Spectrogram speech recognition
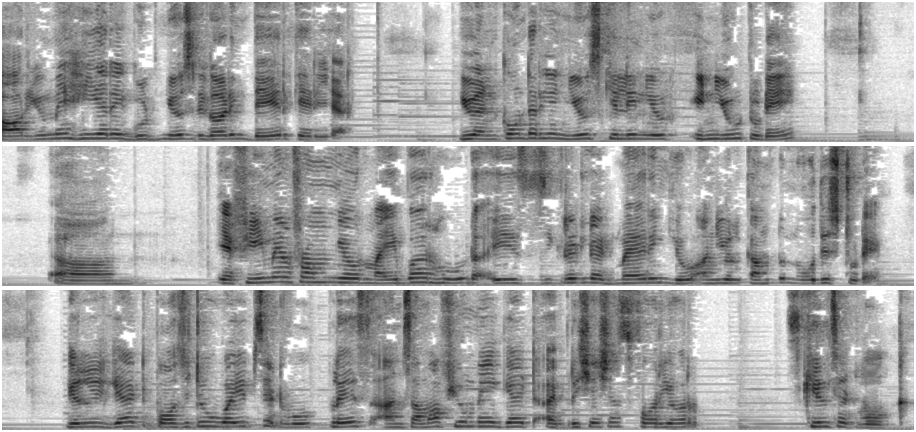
or you may hear a good news regarding their career. You encounter a new skill in you in you today. Um, a female from your neighborhood is secretly admiring you, and you'll come to know this today. You'll get positive vibes at workplace, and some of you may get appreciations for your skills at work.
